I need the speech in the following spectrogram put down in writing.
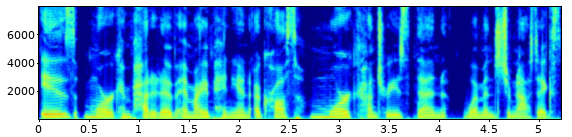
is more competitive, in my opinion, across more countries than women's gymnastics.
